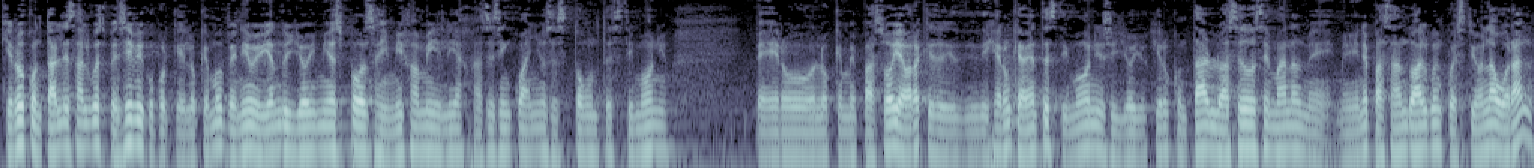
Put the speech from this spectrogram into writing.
Quiero contarles algo específico porque lo que hemos venido viviendo yo y mi esposa y mi familia hace cinco años es todo un testimonio. Pero lo que me pasó y ahora que dijeron que había testimonios y yo, yo quiero contarlo, hace dos semanas me, me viene pasando algo en cuestión laboral.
